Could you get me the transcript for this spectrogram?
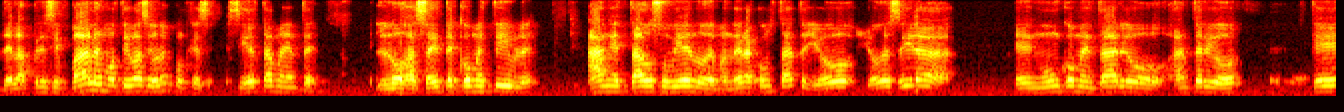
de las principales motivaciones, porque ciertamente los aceites comestibles han estado subiendo de manera constante. Yo, yo decía en un comentario anterior que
